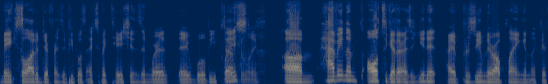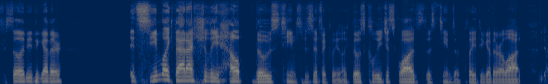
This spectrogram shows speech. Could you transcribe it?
makes a lot of difference in people's expectations and where they will be placed. Definitely. Um, having them all together as a unit, I presume they're all playing in like their facility together. It seemed like that actually helped those teams specifically, like those collegiate squads, those teams that played together a lot yeah.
